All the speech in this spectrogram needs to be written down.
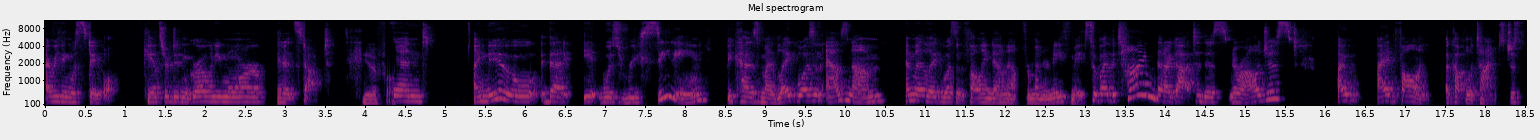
everything was stable. Cancer didn't grow anymore, it had stopped. Beautiful. And I knew that it was receding because my leg wasn't as numb and my leg wasn't falling down out from underneath me. So by the time that I got to this neurologist, I I had fallen a couple of times, just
